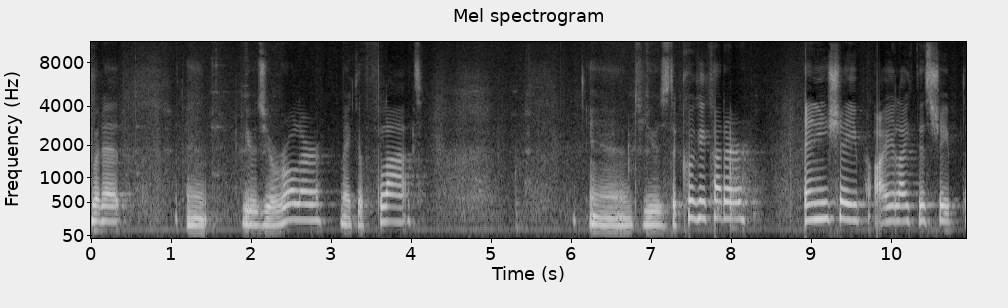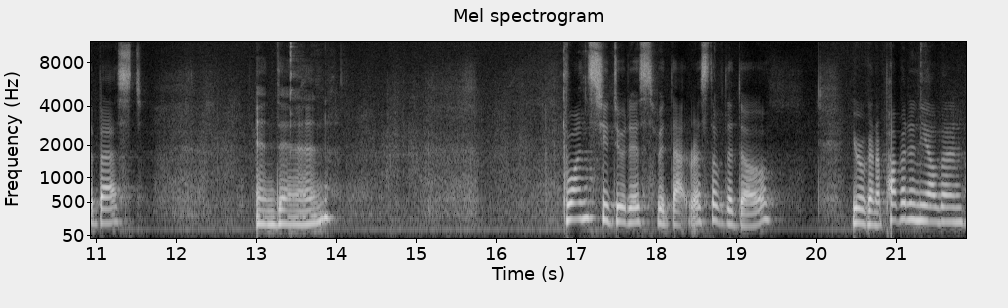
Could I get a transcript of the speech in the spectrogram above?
with it and use your roller make it flat and use the cookie cutter. Any shape I like this shape the best. And then once you do this with that rest of the dough you're to pop it in the oven.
